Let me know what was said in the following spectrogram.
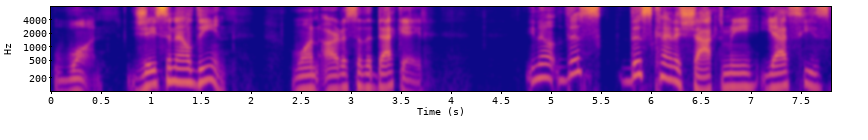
won. Jason Aldean won Artist of the Decade. You know this this kind of shocked me. Yes, he's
